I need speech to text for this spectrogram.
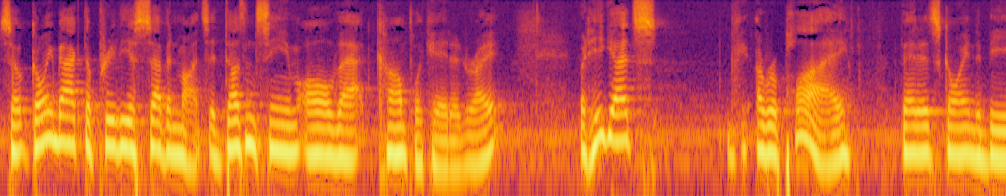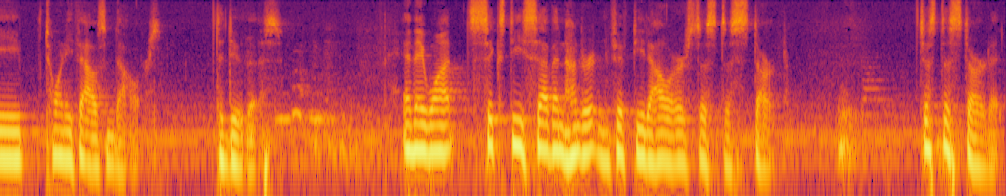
So going back the previous seven months, it doesn't seem all that complicated, right? But he gets a reply that it's going to be $20,000 to do this. And they want $6,750 just to start. Just to start it.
